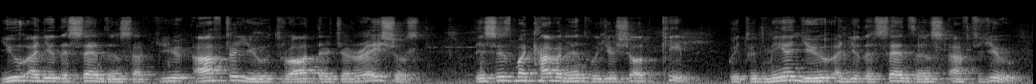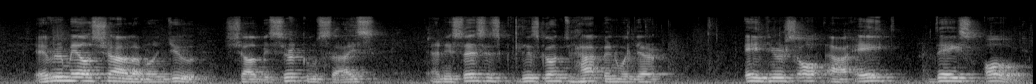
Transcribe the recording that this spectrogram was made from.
you and your descendants after you throughout their generations. This is my covenant which you shall keep between me and you and your descendants after you Every male child among you shall be circumcised. And he says this is going to happen when they're eight years old, uh, eight days old.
